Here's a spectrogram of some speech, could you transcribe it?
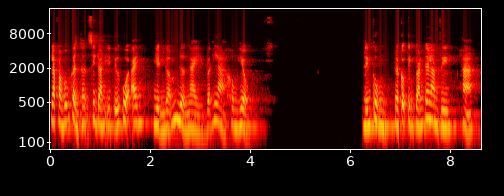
Lạc phạm vũ cẩn thận suy đoán ý tứ của anh, nghiền ngẫm nửa ngày vẫn là không hiểu. Đến cùng là cậu tính toán cái làm gì, hả?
